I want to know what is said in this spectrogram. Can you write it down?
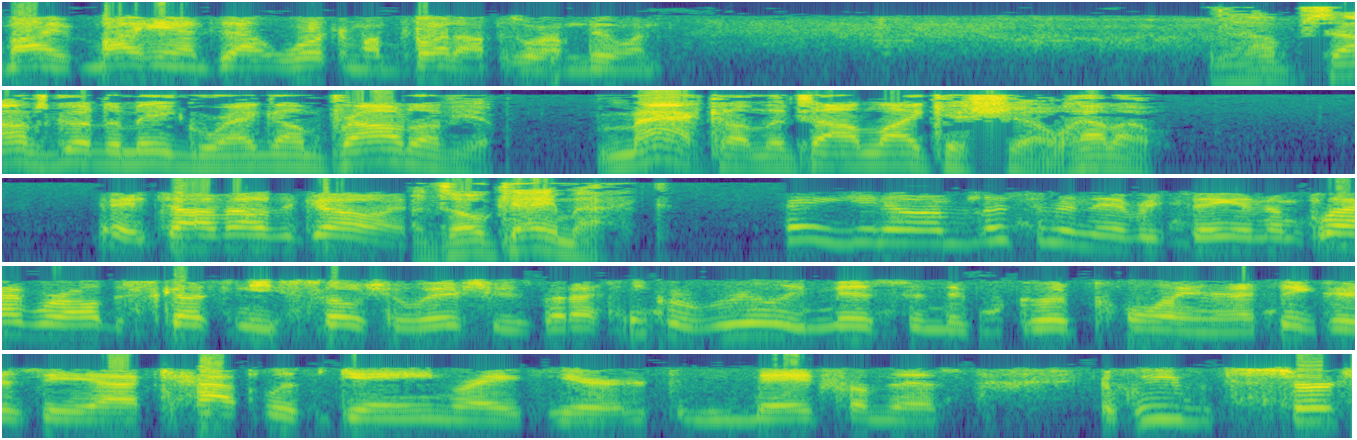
My my hand's out working my butt off is what I'm doing. Well, sounds good to me, Greg. I'm proud of you. Mac on the Tom Leykis show. Hello. Hey, Tom, how's it going? It's okay, Mac. Hey, you know, I'm listening to everything, and I'm glad we're all discussing these social issues, but I think we're really missing the good point, and I think there's a uh, capitalist gain right here to be made from this. If we search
